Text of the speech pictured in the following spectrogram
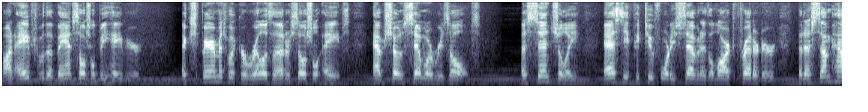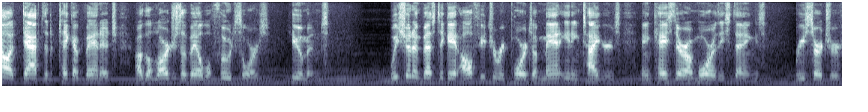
on apes with advanced social behavior. Experiments with gorillas and other social apes have shown similar results. Essentially, SCP-247 is a large predator that has somehow adapted to take advantage of the largest available food source, humans. We should investigate all future reports of man-eating tigers in case there are more of these things. Researcher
